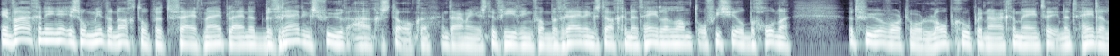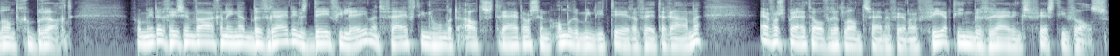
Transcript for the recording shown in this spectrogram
In Wageningen is om middernacht op het 5 meiplein het bevrijdingsvuur aangestoken. En daarmee is de viering van Bevrijdingsdag in het hele land officieel begonnen. Het vuur wordt door loopgroepen naar gemeenten in het hele land gebracht. Vanmiddag is in Wageningen het bevrijdingsdefilé... met 1500 oud-strijders en andere militaire veteranen. En verspreid over het land zijn er verder 14 bevrijdingsfestivals.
